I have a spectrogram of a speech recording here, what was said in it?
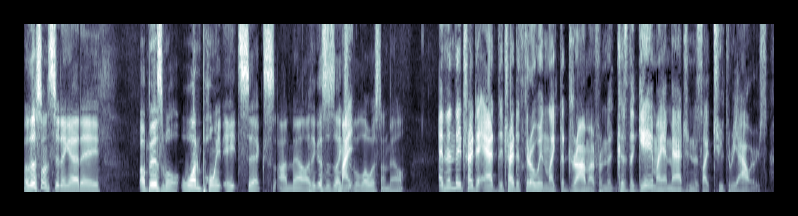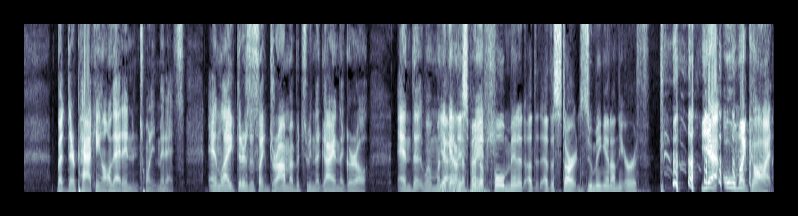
well, this one's sitting at a abysmal 1.86 on Mal. I think this is like My- the lowest on Mal. and then they tried to add they tried to throw in like the drama from the because the game i imagine is like two three hours but they're packing all that in in 20 minutes and like there's this like drama between the guy and the girl and the, when, when yeah, they get on they the spend a full minute at the, at the start zooming in on the Earth. yeah oh my god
